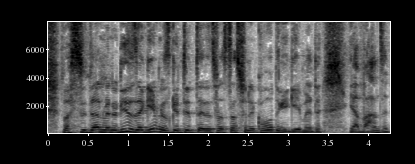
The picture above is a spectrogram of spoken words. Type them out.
was du dann, wenn du dieses Ergebnis getippt hättest, was das für eine Quote gegeben hätte. Ja, Wahnsinn.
